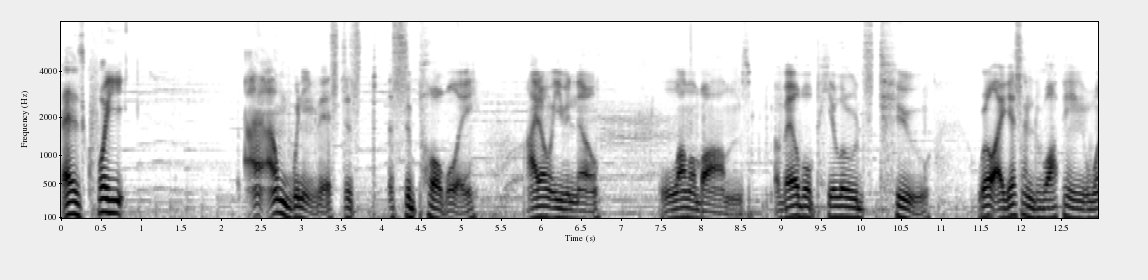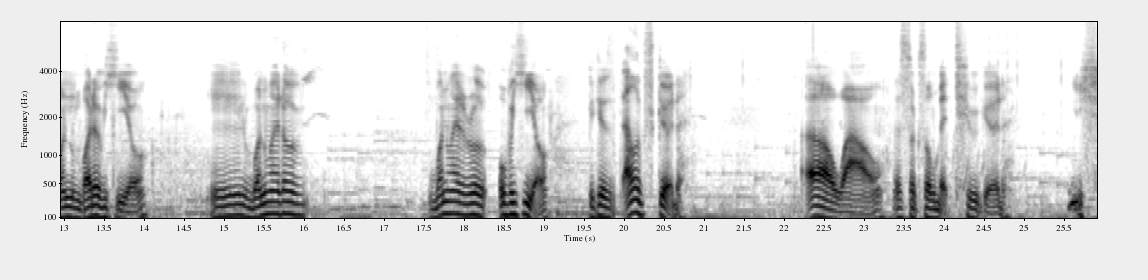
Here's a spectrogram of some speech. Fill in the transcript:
That is quite... I am winning this just superbly. I don't even know. Llama bombs. Available payloads 2. Well, I guess I'm dropping one right over here. And one right over... One right over here. Because that looks good. Oh, wow. This looks a little bit too good. Yeesh.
